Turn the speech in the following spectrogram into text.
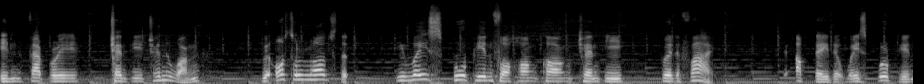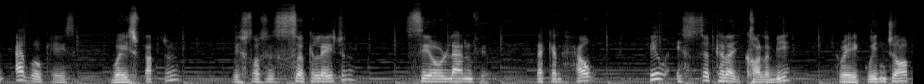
In February 2021, we also launched the Waste Blueprint for Hong Kong 2035. The updated Waste Blueprint advocates waste reduction, resources circulation, zero landfill that can help build a circular economy, create green jobs,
